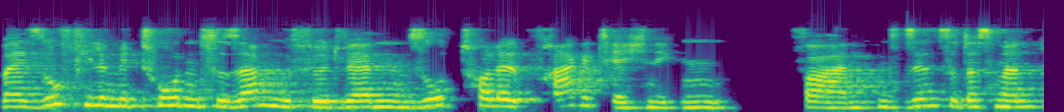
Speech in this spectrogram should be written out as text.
Weil so viele Methoden zusammengeführt werden, so tolle Fragetechniken vorhanden sind, sodass man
